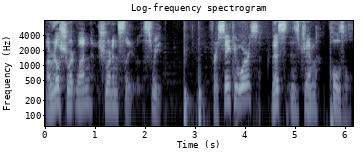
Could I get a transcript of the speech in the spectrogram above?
A real short one, short and sweet. For Safety Wars, this is Jim Polzel.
